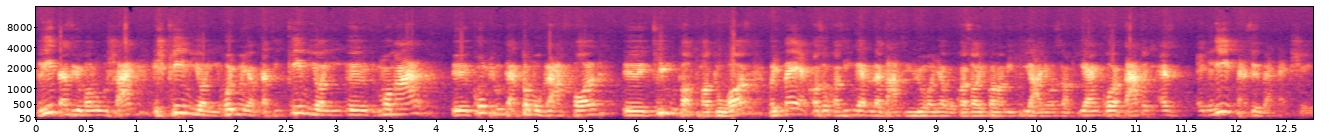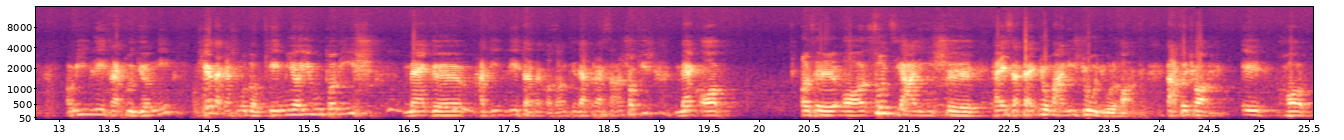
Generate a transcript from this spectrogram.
létező valóság, és kémiai, hogy mondjam, tehát kémiai, ma már komputertomográffal kimutatható az, hogy melyek azok az ingerület átvívő anyagok az agyban, amik hiányoznak ilyenkor. Tehát, hogy ez egy létező betegség, ami létre tud jönni, és érdekes módon kémiai úton is, meg hát így léteznek az antidepresszánsok is, meg a az, a szociális helyzetek nyomán is gyógyulhat. Tehát, hogyha ha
